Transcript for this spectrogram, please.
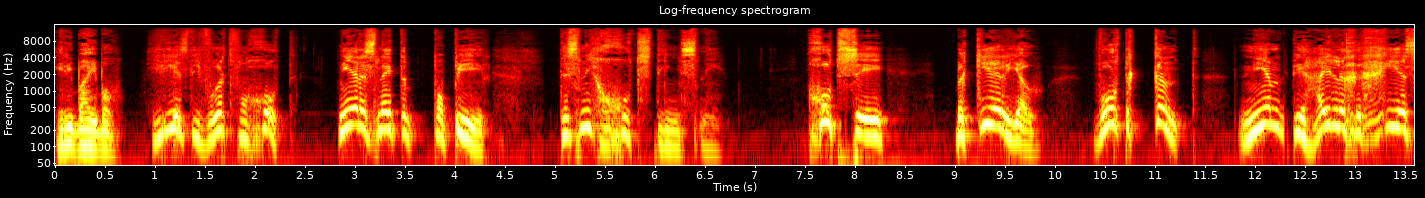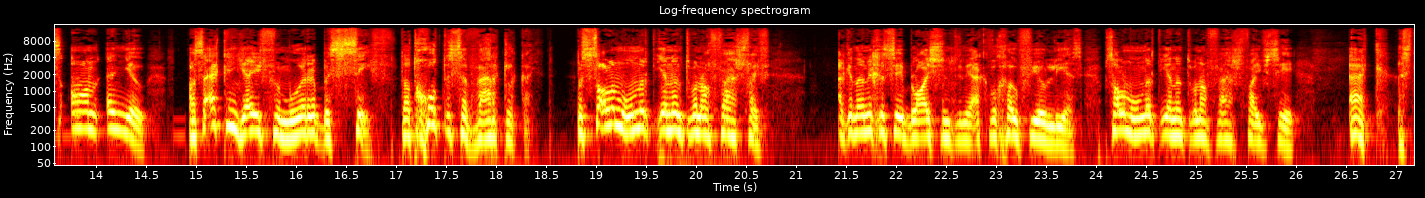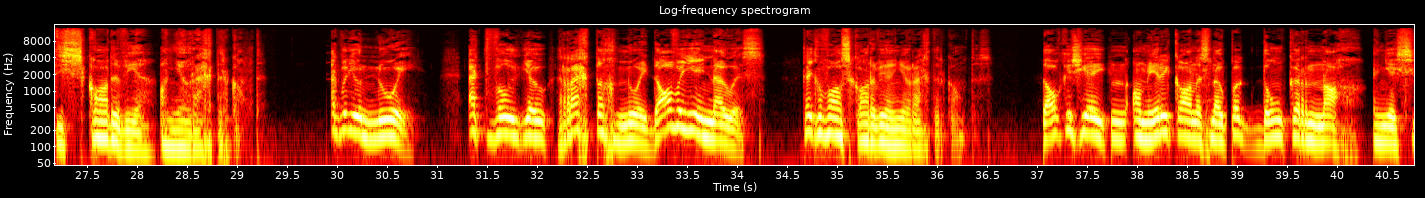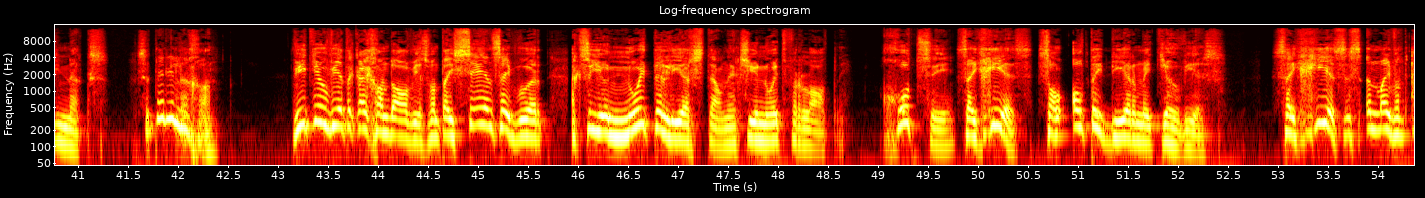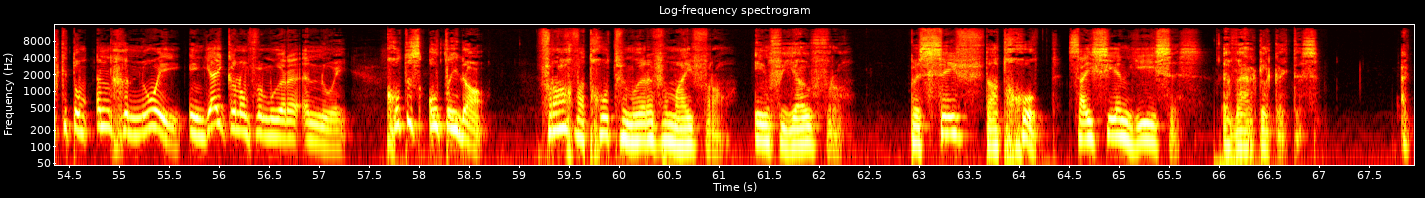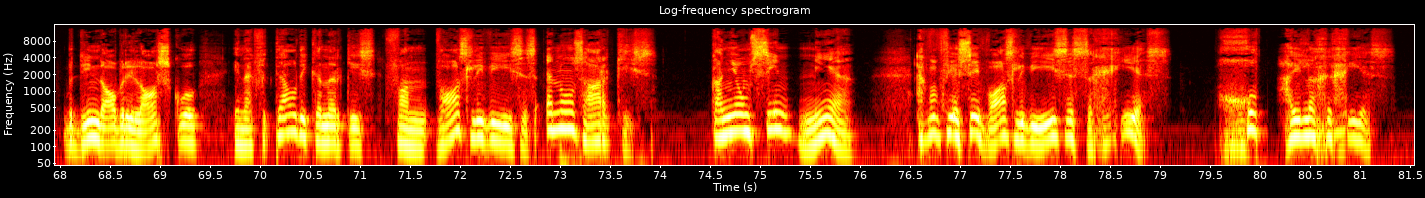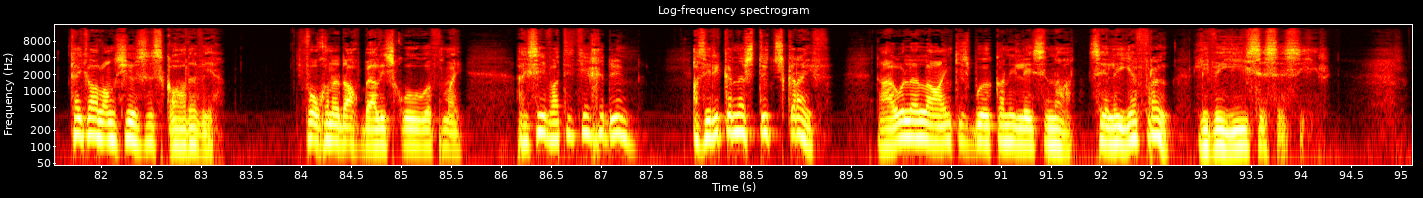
Hierdie Bybel. Hierdie is die woord van God. Nie is net 'n papier. Dis nie godsdiens nie. God sê bekeer jou, word 'n kind, neem die Heilige Gees aan in jou. As ek en jy vermoere besef dat God is 'n werklikheid. Psalm 121 vers 5 Ek het nou nie gesê blaai sien toe nie, ek wil gou vir jou lees. Psalm 121 vers 5 sê: Ek is die skaduwee aan jou regterkant. Ek wil jou nooi. Ek wil jou regtig nooi daar waar jy nou is. Kyk of daar skaduwee aan jou regterkant is. Dalk is jy in Amerika en is nou pik donker nag en jy sien niks. Sit net die lig aan. Weet jy hoe weet ek hy gaan daar wees want hy sê in sy woord ek sal jou nooit teleurstel nie, ek sal jou nooit verlaat nie. God sê sy gees sal altyd deur met jou wees. Sy gees is in my want ek het hom ingenooi en jy kan hom vermoere innooi. God is altyd daar. Vraag wat God vermoere vir my vra en vir jou vra. Besef dat God, sy seun Jesus, 'n werklikheid is. Ek bedien daar by die laerskool en ek vertel die kindertjies van waar's liewe Jesus in ons hartjies. Kan jy hom sien? Nee. Ek wil vir jou sê waar's liewe Jesus se gees? God, Heilige Gees. Kyk al langs jou se skade weer. Die volgende dag bel die skoolhoof my. Hy sê, "Wat het jy gedoen?" As hierdie kinders toets skryf, dan hou hulle hulle handjies bo kan die lesenaar. Sê hulle, "Juffrou, liewe Jesus is hier."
